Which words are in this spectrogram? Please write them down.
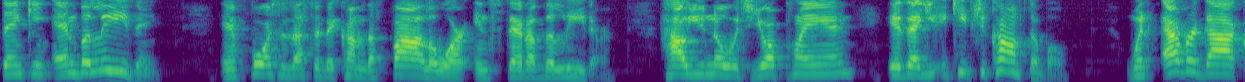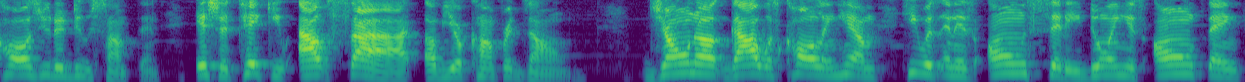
thinking and believing and forces us to become the follower instead of the leader. How you know it's your plan is that you, it keeps you comfortable. Whenever God calls you to do something, it should take you outside of your comfort zone. Jonah, God was calling him. He was in his own city, doing his own thing,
